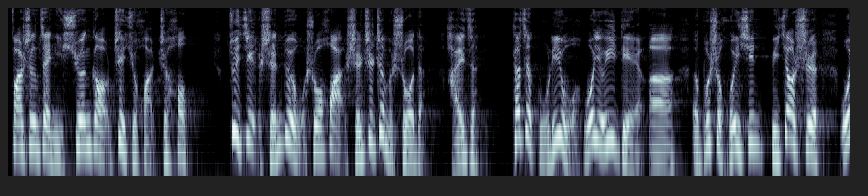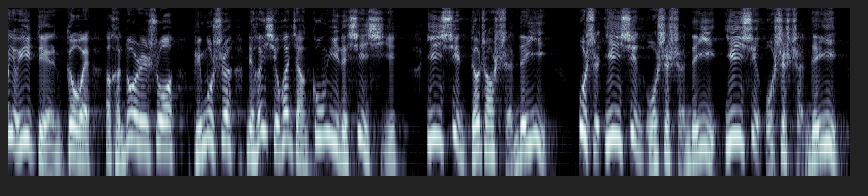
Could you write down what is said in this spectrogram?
发生在你宣告这句话之后。最近神对我说话，神是这么说的：“孩子，他在鼓励我。我有一点呃呃，不是灰心，比较是我有一点。各位，很多人说屏幕师你很喜欢讲公益的信息，因信得着神的意，或是因信我是神的意，因信我是神的意。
